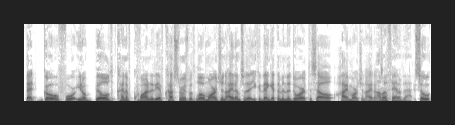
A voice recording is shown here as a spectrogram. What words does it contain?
that go for, you know, build kind of quantity of customers with low margin items so that you could then get them in the door to sell high margin items. I'm a fan of that. so,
